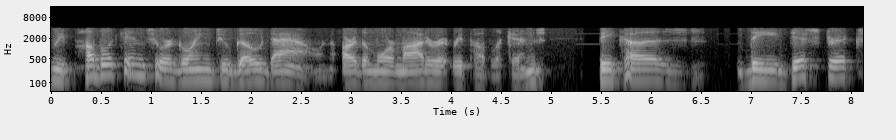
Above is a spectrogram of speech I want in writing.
Republicans who are going to go down are the more moderate Republicans because the districts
